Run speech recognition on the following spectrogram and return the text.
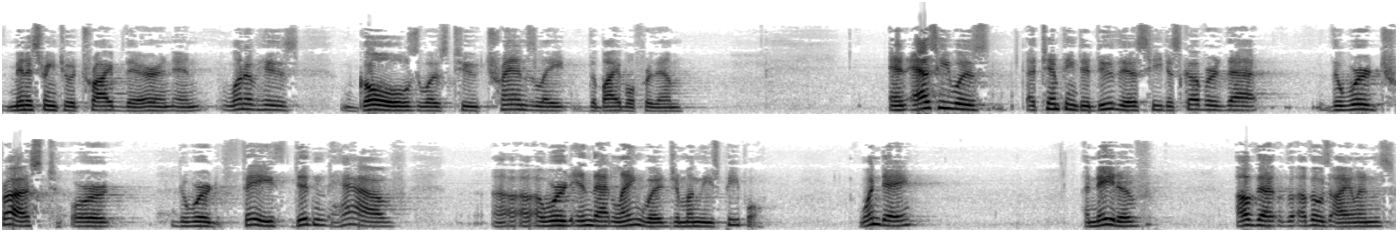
ministering to a tribe there, and, and one of his goals was to translate the Bible for them. And as he was attempting to do this, he discovered that the word trust or the word faith didn't have a, word in that language among these people. One day, a native of that, of those islands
